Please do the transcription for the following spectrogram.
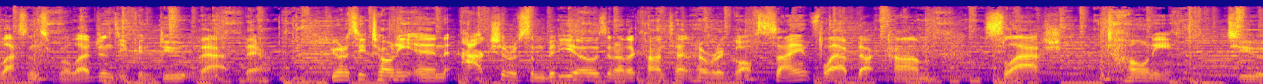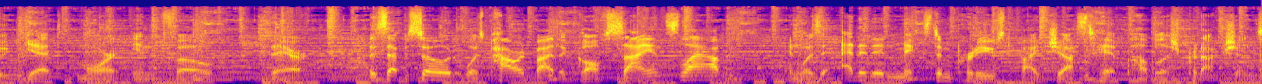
Lessons from the Legends. You can do that there. If you want to see Tony in action with some videos and other content, head over to golfsciencelab.com slash Tony to get more info there. This episode was powered by the Golf Science Lab and was edited, mixed, and produced by Just Hit Publish Productions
